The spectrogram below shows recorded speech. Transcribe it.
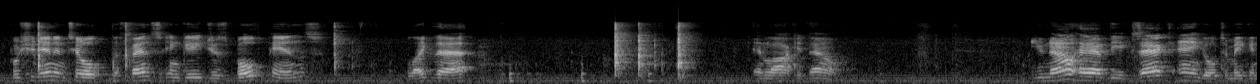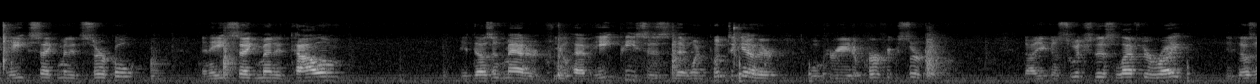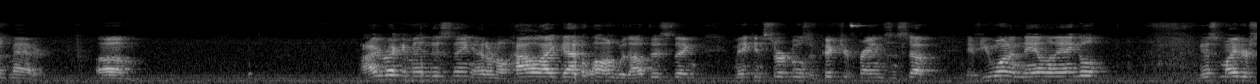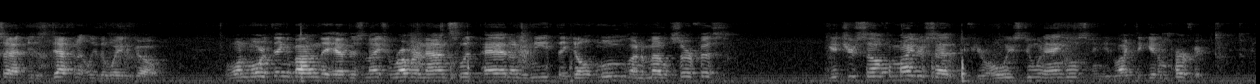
Push it in until the fence engages both pins like that and lock it down. You now have the exact angle to make an eight segmented circle, an eight segmented column. It doesn't matter. You'll have eight pieces that when put together will create a perfect circle. Now you can switch this left or right, it doesn't matter. Um, I recommend this thing. I don't know how I got along without this thing, making circles and picture frames and stuff. If you want to nail an angle, this miter set is definitely the way to go. one more thing about them, they have this nice rubber non-slip pad underneath. They don't move on a metal surface. Get yourself a miter set if you're always doing angles and you'd like to get them perfect.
